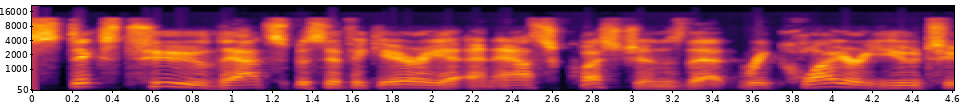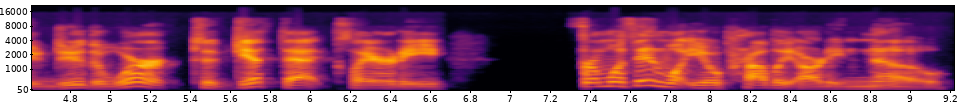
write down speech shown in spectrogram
sticks to that specific area and asks questions that require you to do the work to get that clarity from within what you'll probably already know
